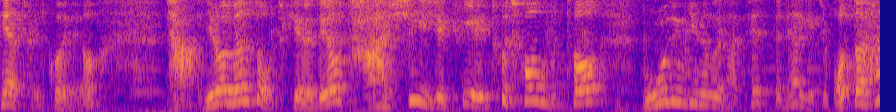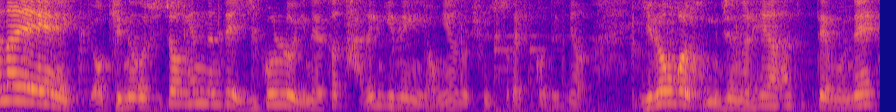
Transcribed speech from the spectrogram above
해야 될 거예요. 자 이러면 또 어떻게 해야 돼요? 다시 이제 QA 또 처음부터 모든 기능을 다 테스트를 해야겠죠. 어떤 하나의 어, 기능을 수정했는데 이걸로 인해서 다른 기능에 영향을 줄 수가 있거든요. 이런 걸 검증을 해야 하기 때문에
